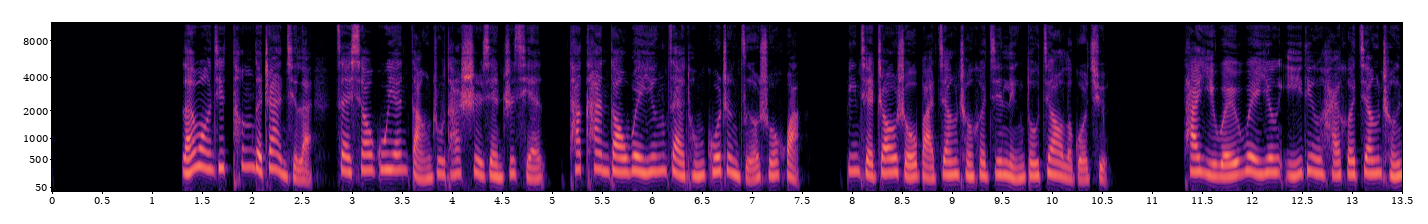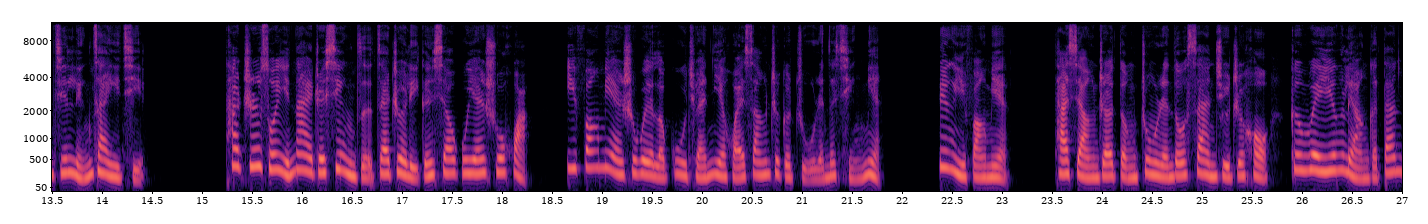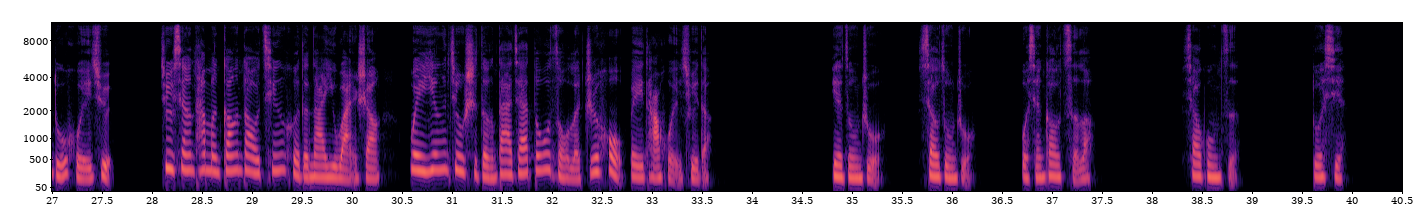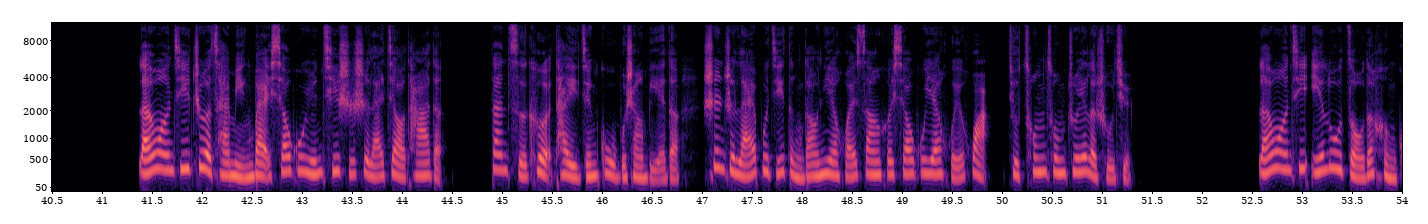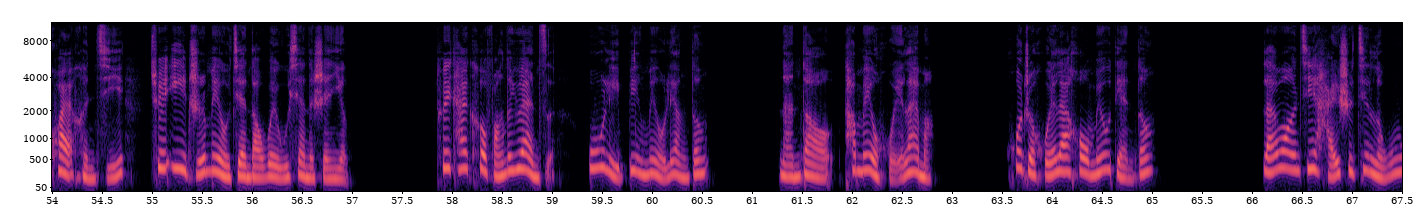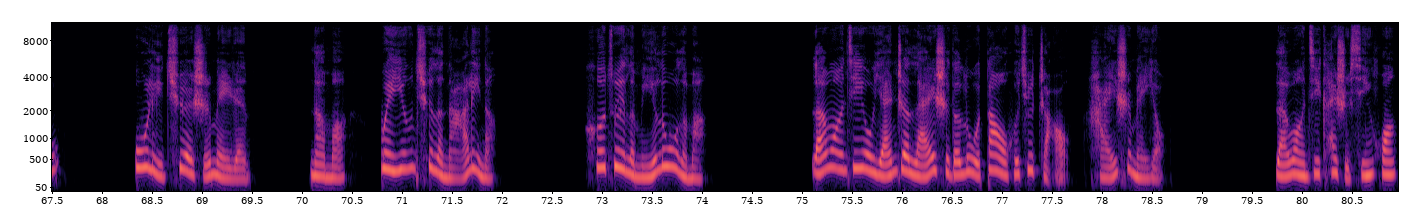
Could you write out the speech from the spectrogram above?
蓝忘机腾地站起来，在萧孤烟挡住他视线之前，他看到魏婴在同郭正泽说话，并且招手把江澄和金陵都叫了过去。他以为魏婴一定还和江澄、金陵在一起。他之所以耐着性子在这里跟萧孤烟说话，一方面是为了顾全聂怀桑这个主人的情面，另一方面，他想着等众人都散去之后，跟魏婴两个单独回去，就像他们刚到清河的那一晚上。魏婴就是等大家都走了之后背他回去的。叶宗主、萧宗主，我先告辞了。萧公子，多谢。蓝忘机这才明白萧孤云其实是来叫他的，但此刻他已经顾不上别的，甚至来不及等到聂怀桑和萧孤烟回话，就匆匆追了出去。蓝忘机一路走得很快很急，却一直没有见到魏无羡的身影。推开客房的院子。屋里并没有亮灯，难道他没有回来吗？或者回来后没有点灯？蓝忘机还是进了屋，屋里确实没人。那么魏婴去了哪里呢？喝醉了迷路了吗？蓝忘机又沿着来时的路倒回去找，还是没有。蓝忘机开始心慌，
